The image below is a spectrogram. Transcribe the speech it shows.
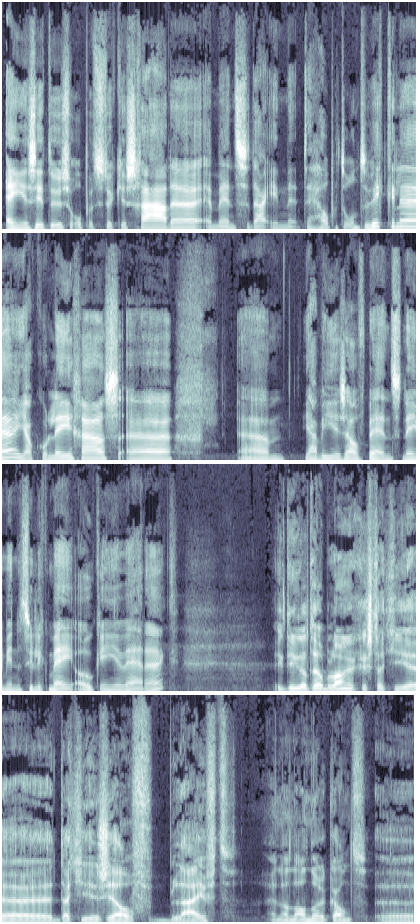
en je zit dus op het stukje schade en mensen daarin te helpen te ontwikkelen, hè, jouw collega's, eh, ehm, ja, wie je zelf bent, neem je natuurlijk mee, ook in je werk. Ik denk dat het heel belangrijk is dat je, eh, dat je jezelf blijft. En aan de andere kant eh,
